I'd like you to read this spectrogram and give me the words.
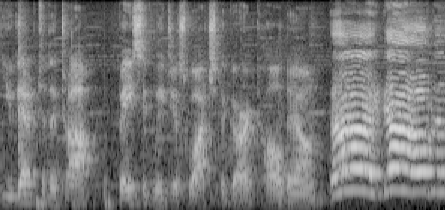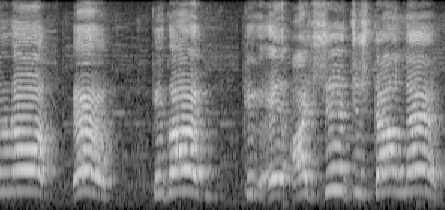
You get up to the top, basically just watch the guard call down. Hey, no, open the door! No! Keep going! Keep, I see it just down there!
